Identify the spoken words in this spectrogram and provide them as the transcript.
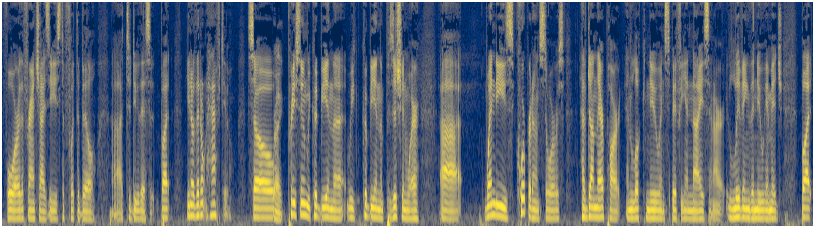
for the franchisees to foot the bill uh, to do this, but you know they don't have to. So right. pretty soon we could be in the we could be in the position where uh, Wendy's corporate owned stores have done their part and look new and spiffy and nice and are living the new image, but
